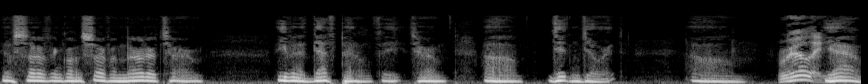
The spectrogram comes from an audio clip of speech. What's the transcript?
you know, serving, going to serve a murder term, even a death penalty term, uh, didn't do it. Um, Really? yeah,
